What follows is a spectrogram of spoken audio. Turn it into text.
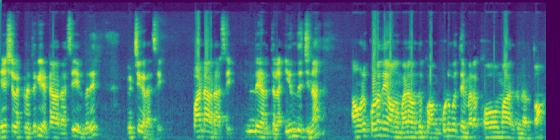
மேஷ லக்னத்துக்கு எட்டாவது ராசி என்பது விருச்சிக ராசி. பாண்டவ ராசி இந்த இடத்துல இருந்துச்சுன்னா அவங்களுக்கு குலதெய்வம் அவங்க மேல வந்து அவங்க குடும்பத்தை மேல கோபமா இருக்குன்னு அர்த்தம்.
